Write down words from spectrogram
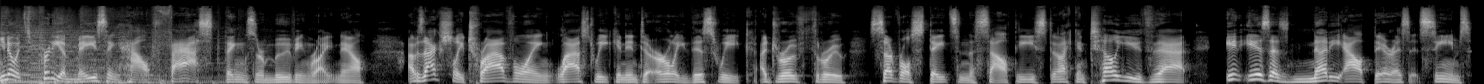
You know, it's pretty amazing how fast things are moving right now. I was actually traveling last week and into early this week. I drove through several states in the Southeast, and I can tell you that it is as nutty out there as it seems.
